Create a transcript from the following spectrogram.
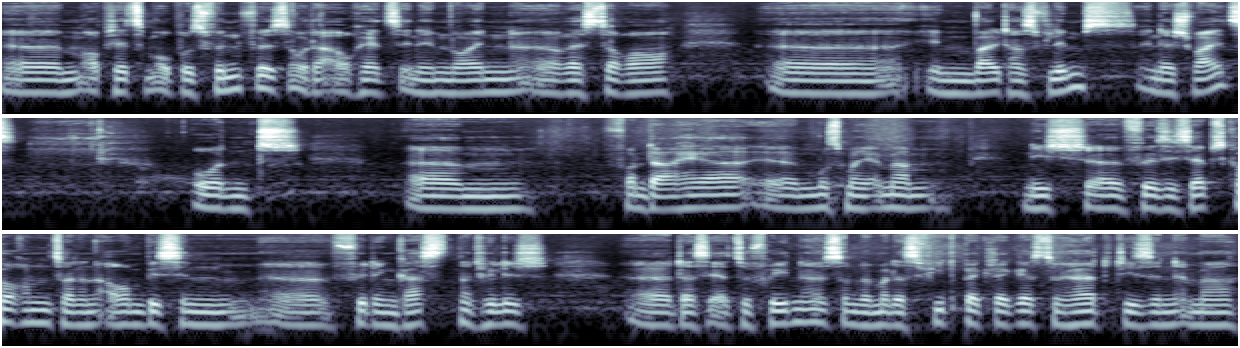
Ähm, ob es jetzt im Opus 5 ist oder auch jetzt in dem neuen äh, Restaurant äh, im Waldhaus Flims in der Schweiz. Und ähm, von daher äh, muss man ja immer nicht äh, für sich selbst kochen, sondern auch ein bisschen äh, für den Gast natürlich, äh, dass er zufrieden ist. Und wenn man das Feedback der Gäste hört, die sind immer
